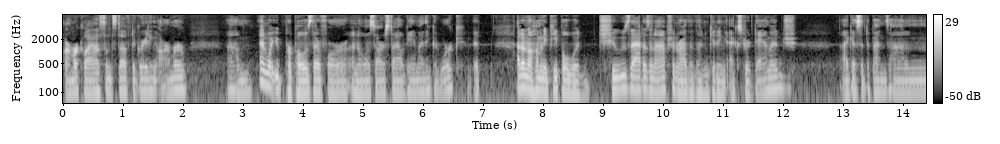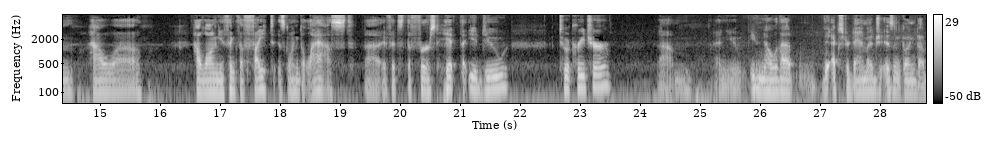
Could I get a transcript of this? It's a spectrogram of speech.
armor class and stuff, degrading armor. Um, and what you propose there for an OSR style game, I think could work. It, I don't know how many people would choose that as an option rather than getting extra damage. I guess it depends on how uh, how long you think the fight is going to last. Uh, if it's the first hit that you do to a creature, um, and you you know that the extra damage isn't going to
